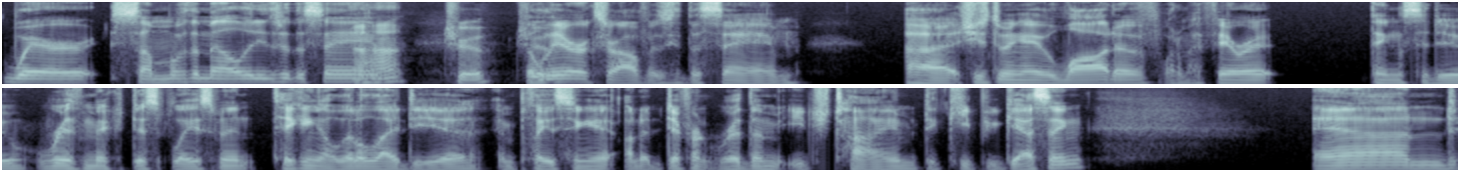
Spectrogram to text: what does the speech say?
where some of the melodies are the same. Uh huh. True. The lyrics are obviously the same. Uh, she's doing a lot of one of my favorite things to do rhythmic displacement, taking a little idea and placing it on a different rhythm each time to keep you guessing. And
